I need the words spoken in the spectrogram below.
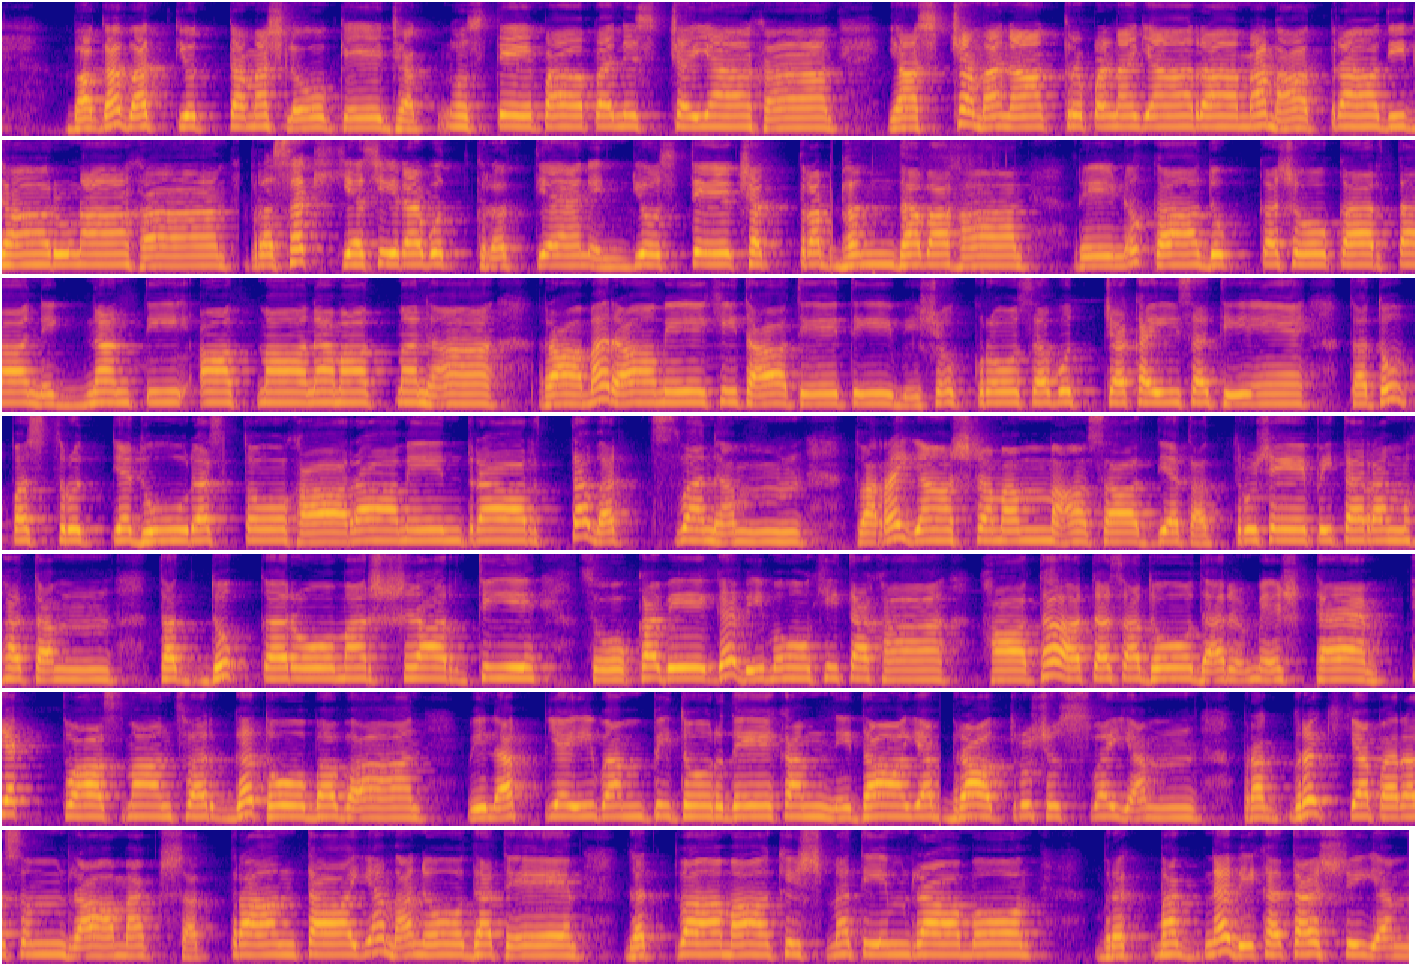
भगवत्युत्तमश्लोके जग्नुस्ते पापनिश्चयाः। याश्च मनाकृपणया राममात्रादिदारुणाः। प्रसह्य शिर उत्कृत्य निन्द्युस्ते क्षत्रबन्धवः रेणुका दुःखशोकार्ता निघ्नन्ति आत्मानमात्मना। राम रामे हितातेति विशुक्रोशवुच्चकै सति ततुपसृत्य दूरस्थोहा रामेन्द्रार्तवत्स्वनं त्वरयाश्रमम् आसाद्य तत्रुषे पितरं हतं तद्दुःखरोमर्षार्थी शोकवेगविमोहितः। हातात सधो धर्मिष्ठ त्यक्त्वास्मान् स्वर्गतो भवान् विलप्यैवं पितुर्देहं निधाय भ्रातृषु स्वयं प्रगृह्य परशुं रामक्षत्रान्ताय मनोदते गत्वा माखिष्मतीं रामो ब्रह्मग्नविहतश्रियं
